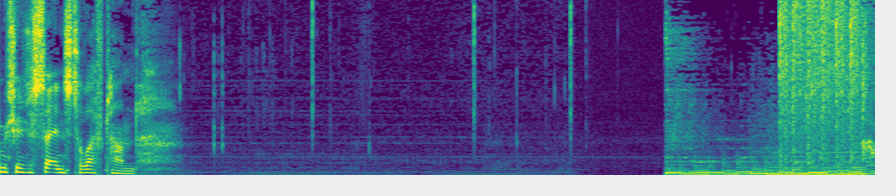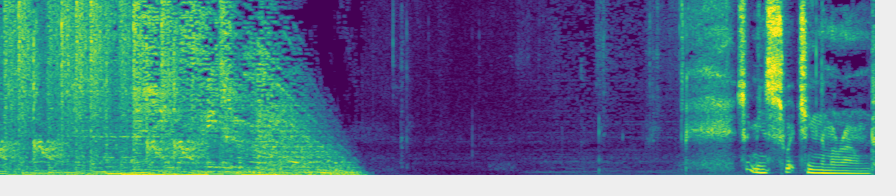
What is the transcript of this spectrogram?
Let me change the settings to left hand. So it means switching them around.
